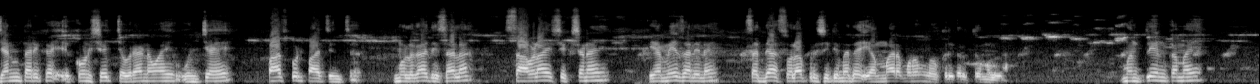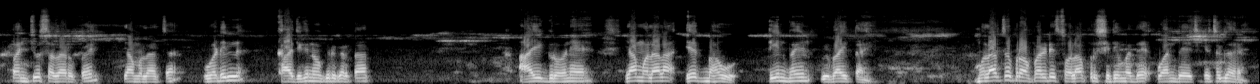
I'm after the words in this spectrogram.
जन्मतारीख एकोणीसशे चौऱ्याण्णव आहे उंची आहे पाच फूट पाच इंच. मुलगा दिसायला सावळा आहे शिक्षण आहे एम ए झालेलं आहे. सध्या सोलापूर सिटीमध्ये एम आर म्हणून नोकरी करतो मुलगा. मंथली इन्कम आहे पंचवीस हजार रुपये या मुलाचा. वडील खाजगी नोकरी करतात. आई गृहिणी आहे. या मुलाला एक भाऊ तीन बहीण विवाहित आहे. मुलाचं प्रॉपर्टी सोलापूर सिटीमध्ये वन बी एच केचं घर आहे.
